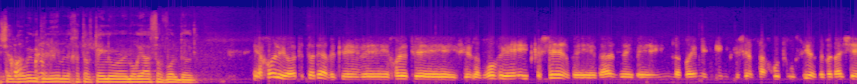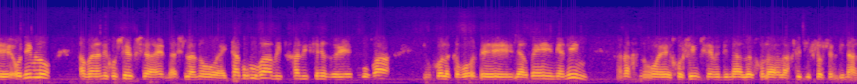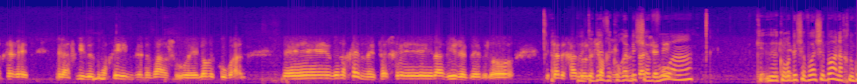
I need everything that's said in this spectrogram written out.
של גורמים מדיניים לכתבתנו מוריה אסף וולברג. יכול להיות, אתה יודע, ויכול להיות שלברוב יתקשר, ואז אם לבואים יתקשר שר חוץ רוסי, אז בוודאי שעונים לו, אבל אני חושב שהעמדה שלנו הייתה ברורה והיא צריכה להישאר ברורה, עם כל הכבוד להרבה עניינים. אנחנו חושבים שמדינה לא יכולה להחליט לפלוש למדינה אחרת ולהפגיז אזרחים, זה דבר שהוא לא מקובל. ולכן צריך להבהיר את זה, ולא... מצד אחד לא יודע, זה קורה בשבוע... זה קורה בשבוע שבו אנחנו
